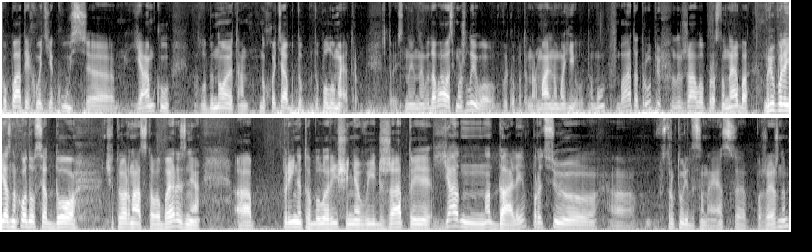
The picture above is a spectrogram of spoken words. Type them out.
копати хоч якусь е, ямку глибиною там, ну хоча б до, до полуметру. Тобто не, не видавалось можливо викопати нормальну могилу. Тому багато трупів лежало просто небо. В Маріуполі я знаходився до 14 березня. Прийнято було рішення виїжджати. Я надалі працюю в структурі ДСНС е, пожежним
